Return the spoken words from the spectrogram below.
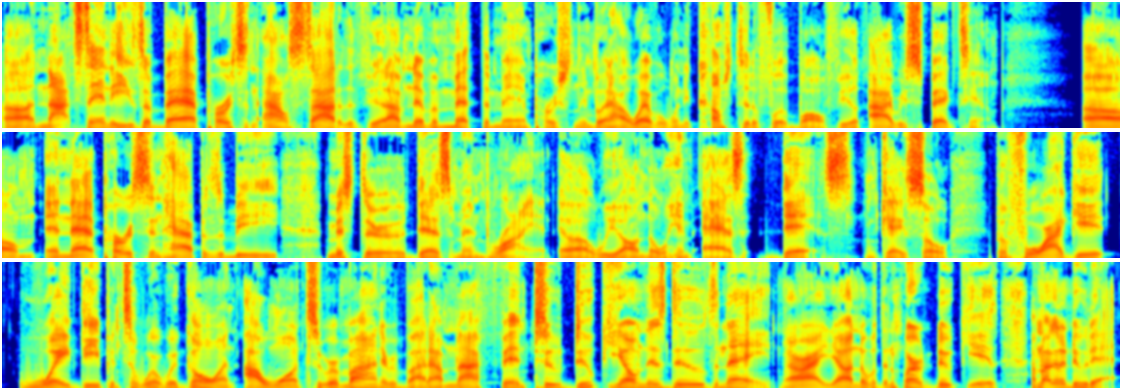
uh, not saying that he's a bad person outside of the field. I've never met the man personally, but however, when it comes to the football field, I respect him. Um, and that person happens to be Mr. Desmond Bryant. Uh, we all know him as Dez. Okay, so before I get way deep into where we're going, I want to remind everybody I'm not fin to dookie on this dude's name. All right, y'all know what the word dookie is. I'm not going to do that.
